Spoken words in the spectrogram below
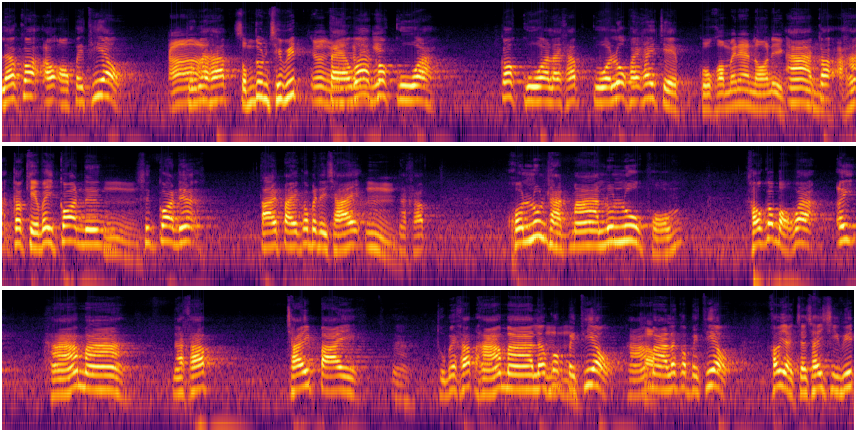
แล้วก็เอาออกไปเที่ยว อ่าถูกไหมครับ สมดุลชีวิตเออแต่ว่าเป็นอย่งก็นี้กลัวก็กลัวอะไรครับ กลัวโรคภัยไข้เจ็บ กลัวความไม่แน่นอนอีก อ่าก็อะก็เก็บไว้อีกก้อนหนึ่งอืมซึ่งก้อนเนี้ยตายไปก็ไม่ได้ใช้อืม นะครับ คนรุ่นถัดมารุ่นลูกผม เขาก็บอกว่า เอ้ย หามานะครับ ใช้ไปอ่าถูกไหมครับ หามาแล้วก็อืมไปเที่ยว หาครับมาแล้วก็ไปเที่ยว เขาอยากจะใช้ชีวิต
